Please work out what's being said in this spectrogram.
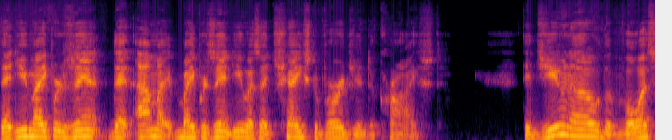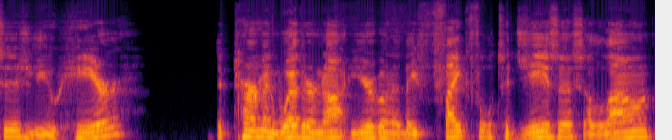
that you may present that I may, may present you as a chaste virgin to Christ. Did you know the voices you hear determine whether or not you're going to be faithful to Jesus alone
